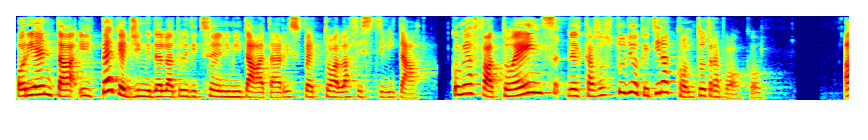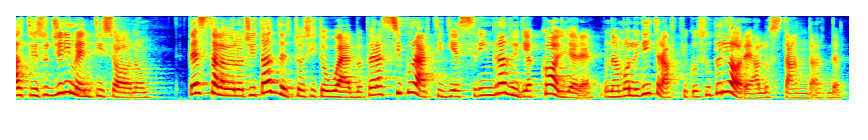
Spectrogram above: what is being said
Orienta il packaging della tua edizione limitata rispetto alla festività, come ha fatto Haynes nel caso studio che ti racconto tra poco. Altri suggerimenti sono Testa la velocità del tuo sito web per assicurarti di essere in grado di accogliere una mole di traffico superiore allo standard.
